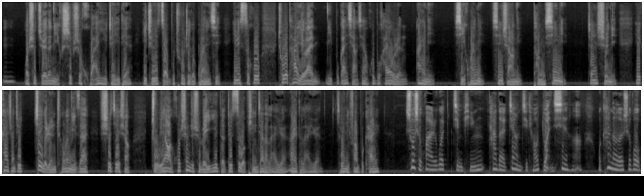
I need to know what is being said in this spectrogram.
嗯，我是觉得你是不是怀疑这一点，以至于走不出这个关系？因为似乎除了他以外，你不敢想象会不会还有人爱你、喜欢你、欣赏你、疼惜你、珍视你。因为看上去这个人成了你在世界上主要或甚至是唯一的对自我评价的来源、爱的来源，所以你放不开。说实话，如果仅凭他的这样几条短信哈，我看到的时候，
